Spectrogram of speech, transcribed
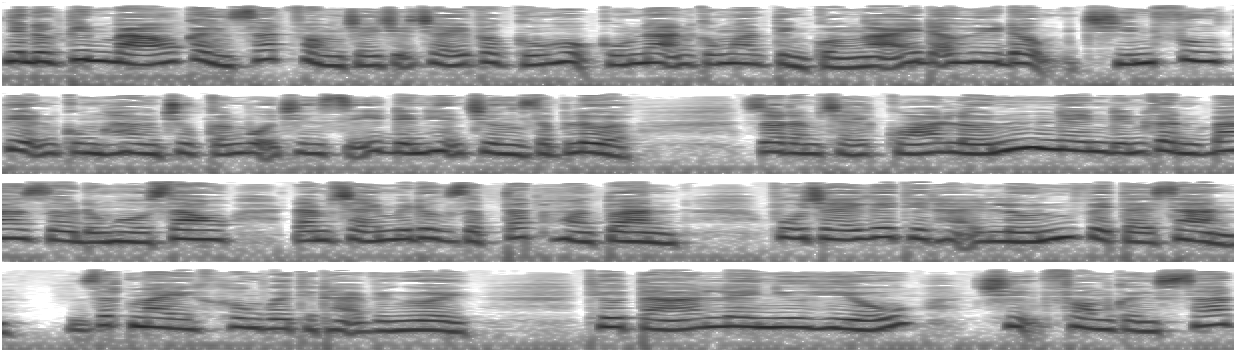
Nhận được tin báo, cảnh sát phòng cháy chữa cháy và cứu hộ cứu nạn công an tỉnh Quảng Ngãi đã huy động 9 phương tiện cùng hàng chục cán bộ chiến sĩ đến hiện trường dập lửa. Do đám cháy quá lớn nên đến gần 3 giờ đồng hồ sau, đám cháy mới được dập tắt hoàn toàn. Vụ cháy gây thiệt hại lớn về tài sản, rất may không gây thiệt hại về người. Thiếu tá Lê Như Hiếu, trị phòng cảnh sát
